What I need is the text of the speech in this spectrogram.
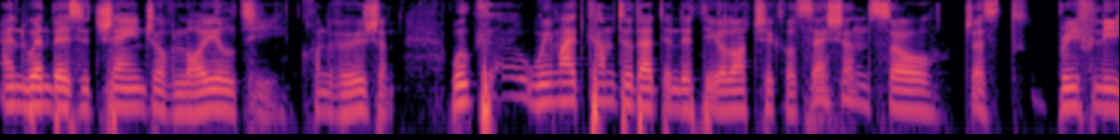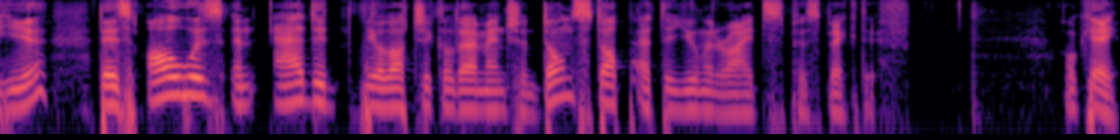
and when there's a change of loyalty, conversion. We'll c- we might come to that in the theological session, so just briefly here. There's always an added theological dimension. Don't stop at the human rights perspective. Okay,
